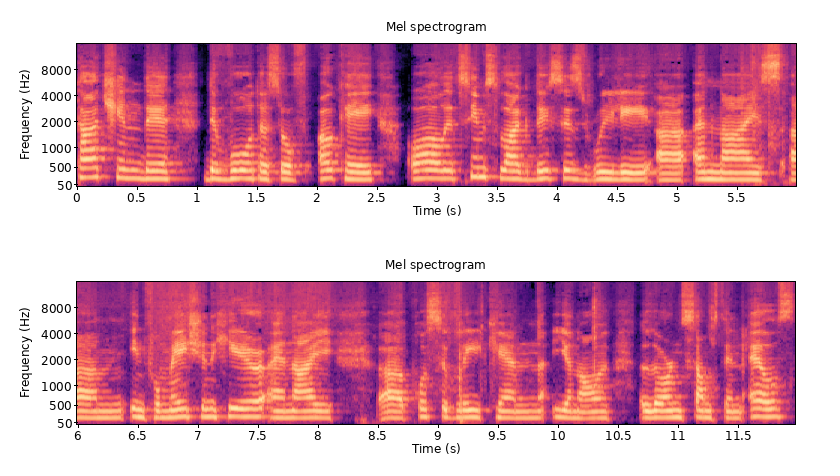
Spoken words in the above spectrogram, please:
touching the the waters of okay well it seems like this is really uh, a nice um, information here and i uh, possibly can you know learn something else.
